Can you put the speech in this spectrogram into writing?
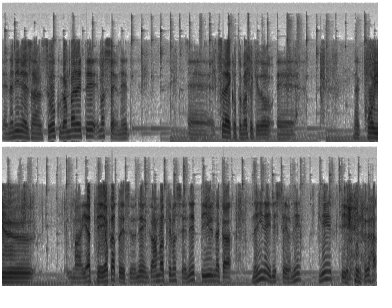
え何々さん、すごく頑張られてましたよね。えー辛いこともあったけど、えーなんかこういう、まあ、やってよかったですよね。頑張ってましたよねっていう、なんか、何々でしたよね。ねっていうのが、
